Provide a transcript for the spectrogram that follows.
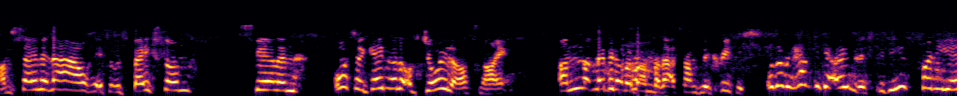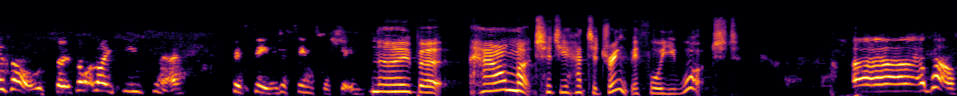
I'm saying it now. If it was based on skill and also it gave me a lot of joy last night. I'm not, maybe not a rumba. That sounds a bit creepy. Although we have to get over this because he is 20 years old, so it's not like he's you know 15. He just seems 15. No, but how much had you had to drink before you watched? Uh, well,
